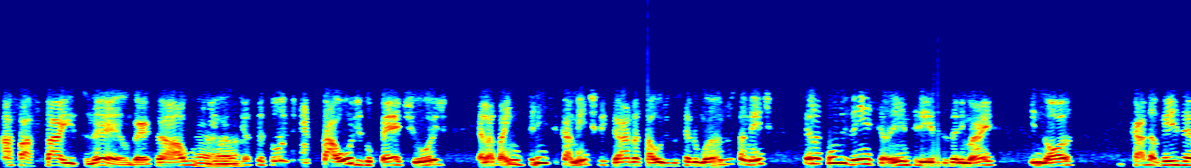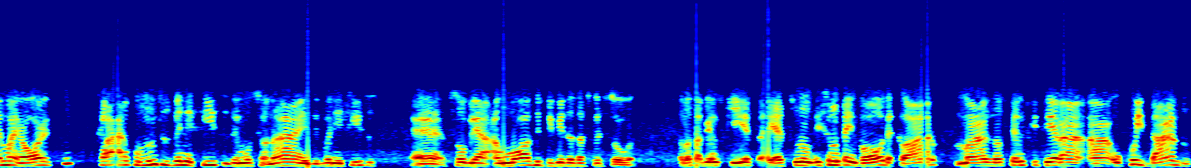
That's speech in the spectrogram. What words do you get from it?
afastar isso, né, Humberto? É algo que uhum. hoje em dia as pessoas, a saúde do pet hoje, ela está intrinsecamente ligada à saúde do ser humano justamente pela convivência entre esses animais e nós, que cada vez é maior, e, claro, com muitos benefícios emocionais e benefícios é, sobre a, o modo de vida das pessoas. Nós sabemos que isso, isso, não, isso não tem volta, é claro, mas nós temos que ter a, a, o cuidado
